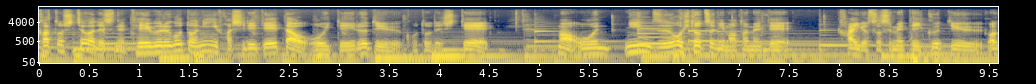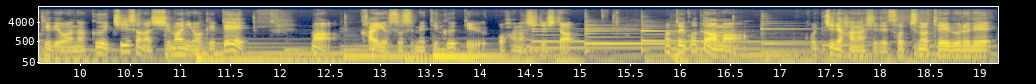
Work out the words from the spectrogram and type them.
果としてはですね、テーブルごとにファシリテーターを置いているということでして、まあ、人数を一つにまとめて会議を進めていくっていうわけではなく、小さな島に分けて、まあ、会を進めていくっていうお話でした。まあ、ということは、まあ、こっちで話してて、そっちのテーブルで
